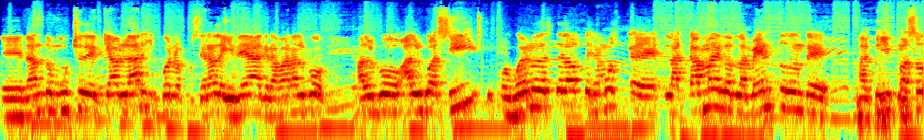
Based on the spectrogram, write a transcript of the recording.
eh, dando mucho de qué hablar y bueno, pues era la idea grabar algo algo, algo así. Y pues bueno, de este lado tenemos eh, la cama de los lamentos, donde aquí pasó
